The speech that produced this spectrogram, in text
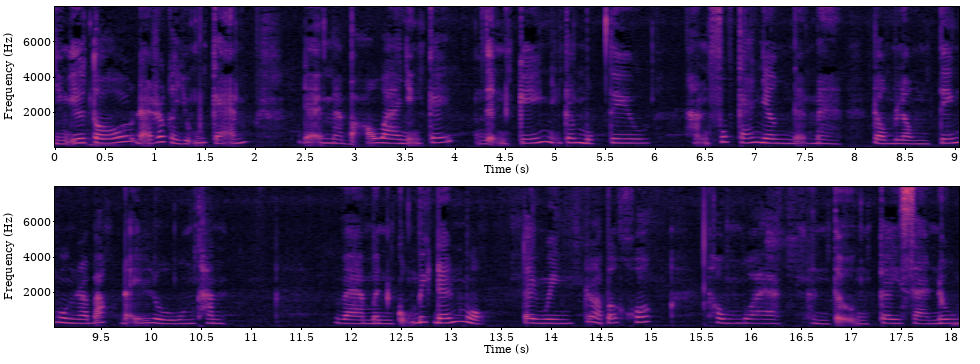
những yếu tố đã rất là dũng cảm để mà bỏ qua những cái định kiến, những cái mục tiêu hạnh phúc cá nhân để mà đồng lòng tiến quân ra bắc đẩy lùa quân thanh. Và mình cũng biết đến một tây nguyên rất là bất khuất, thông qua hình tượng cây xà nu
